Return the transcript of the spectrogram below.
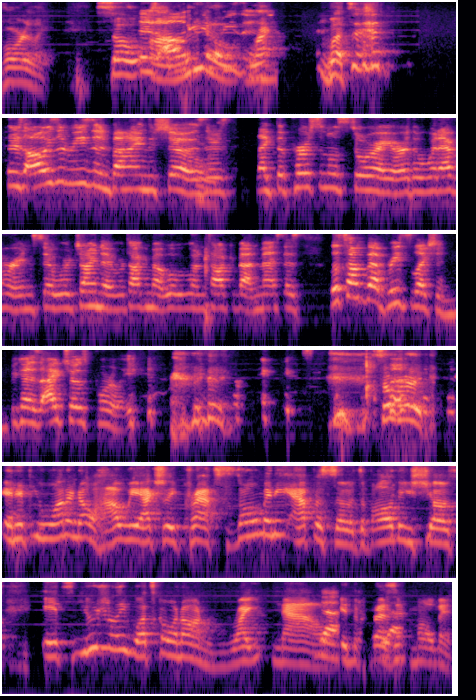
poorly. So, There's uh, Leo, what's it? There's always a reason behind the shows. Oh. There's like the personal story or the whatever. And so we're trying to, we're talking about what we want to talk about. And Matt says, let's talk about breed selection because I chose poorly. so. And if you want to know how we actually craft so many episodes of all these shows, it's usually what's going on right now yeah. in the present yeah. moment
